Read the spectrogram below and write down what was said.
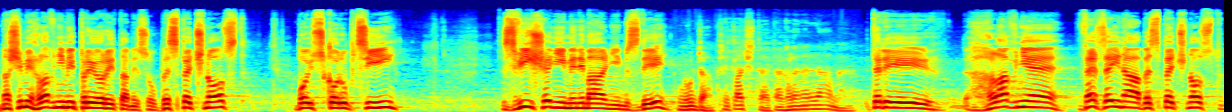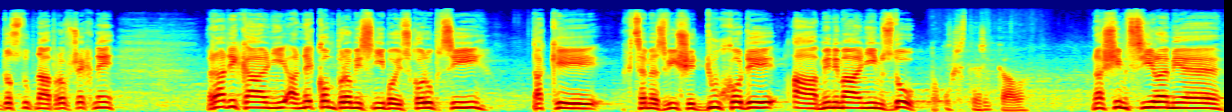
Našimi hlavními prioritami jsou bezpečnost, boj s korupcí, zvýšení minimální mzdy, Nuda, přitlačte, takhle nedáme. tedy hlavně veřejná bezpečnost dostupná pro všechny, radikální a nekompromisní boj s korupcí, taky chceme zvýšit důchody a minimální mzdu. To už jste říkal. Naším cílem je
